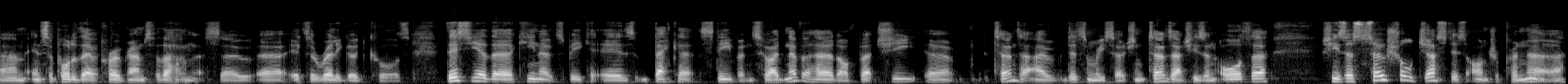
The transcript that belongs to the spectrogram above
um, in support of their programs for the homeless. So uh, it's a really good cause. This year, the keynote speaker is Becca Stevens, who I'd never heard of, but she uh, turns out I did some research, and it turns out she's an author. She's a social justice entrepreneur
